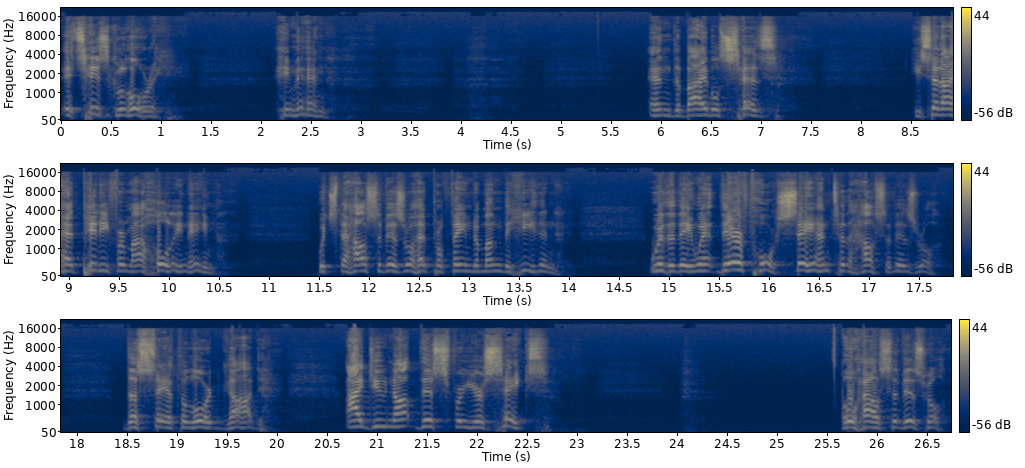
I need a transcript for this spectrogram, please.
It's His glory. Amen. And the Bible says, He said, I had pity for my holy name which the house of Israel had profaned among the heathen, whither they went. Therefore, say unto the house of Israel, Thus saith the Lord God, I do not this for your sakes, O house of Israel,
